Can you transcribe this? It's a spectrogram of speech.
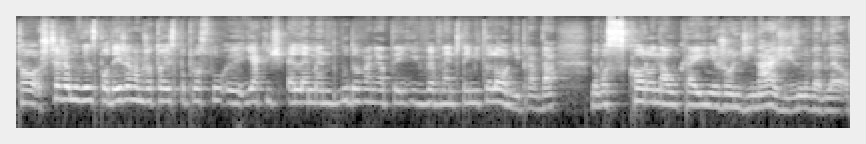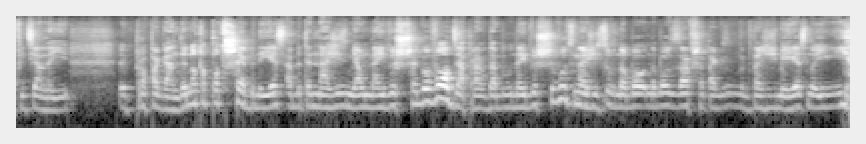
to szczerze mówiąc podejrzewam, że to jest po prostu y, jakiś element budowania tej ich wewnętrznej mitologii, prawda? No bo skoro na Ukrainie rządzi nazizm wedle oficjalnej propagandy, no to potrzebny jest, aby ten nazizm miał najwyższego wodza, prawda? Był najwyższy wódz nazistów, no bo, no bo zawsze tak w nazizmie jest, no i, i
